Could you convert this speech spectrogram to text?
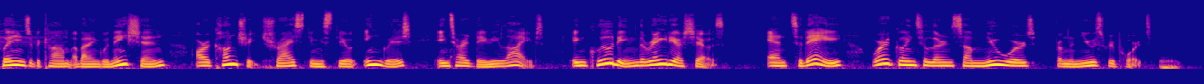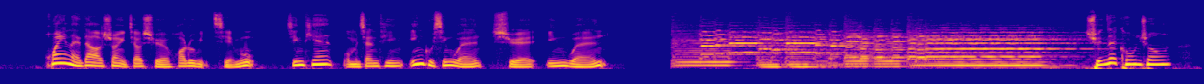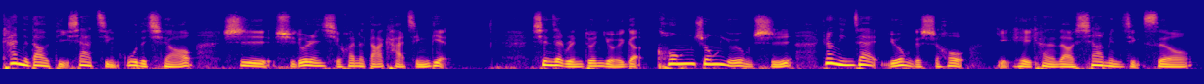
Planning to become a bilingual nation, our country tries to instill English into our daily lives, including the radio shows. And today, we're going to learn some new words from the news report. 欢迎来到双语教学花露米节目。今天我们将听英古新闻学英文。悬在空中看得到底下景物的桥，是许多人喜欢的打卡景点。现在伦敦有一个空中游泳池，让您在游泳的时候也可以看得到下面的景色哦。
